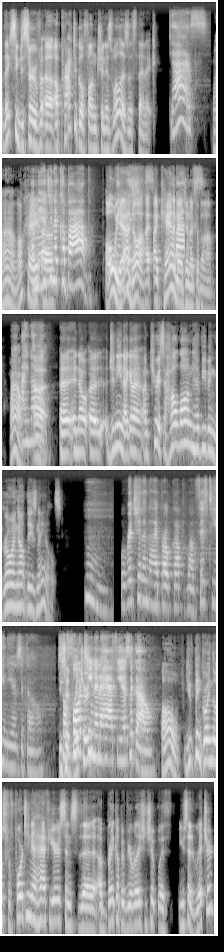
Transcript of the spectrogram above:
they seem to serve a, a, practical function as well as aesthetic. Yes. Wow. Okay. Imagine uh, a kebab. Oh yeah, no, I, I can not imagine a kebab. Wow. I know. Uh, uh, and now, uh, Janine, I gotta. I'm curious. How long have you been growing out these nails? Hmm. Well, Richard and I broke up about 15 years ago. You so said 14 Richard? and a half years ago. Oh, you've been growing those for 14 and a half years since the a breakup of your relationship with you said Richard?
